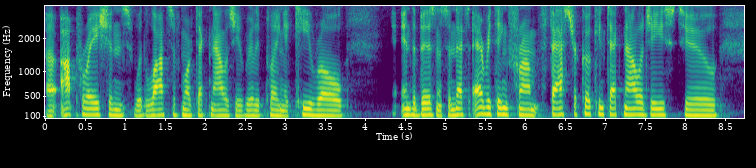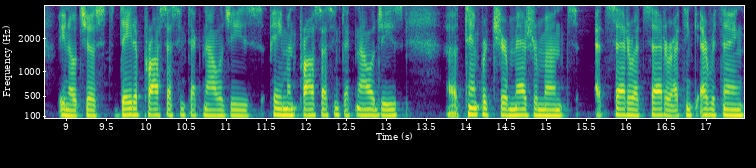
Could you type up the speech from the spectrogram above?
uh, operations with lots of more technology really playing a key role in the business, and that's everything from faster cooking technologies to you know, just data processing technologies, payment processing technologies, uh, temperature measurement, et cetera, et cetera. I think everything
